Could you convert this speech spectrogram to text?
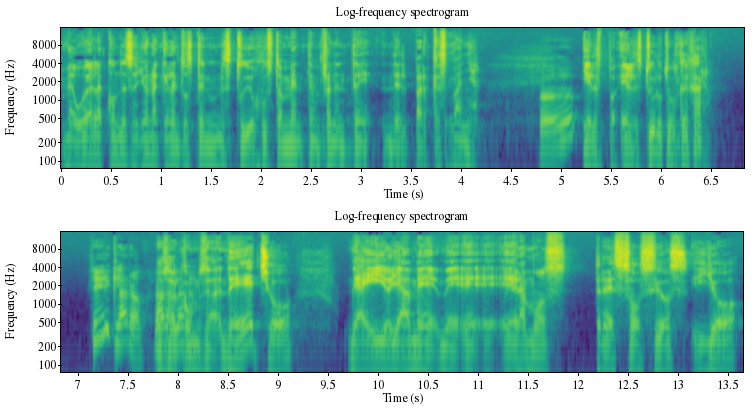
me voy a la condesa. Yo en aquel entonces tenía un estudio justamente enfrente del Parque España. Y el, estudio lo tuvimos que dejar. Sí, claro, claro. o sea, claro. como, o sea, de hecho, de ahí yo ya me, me- eh, eh, éramos tres socios y yo,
